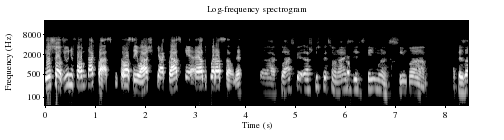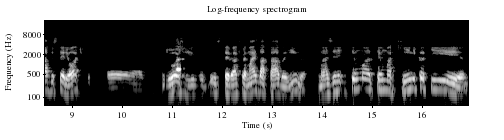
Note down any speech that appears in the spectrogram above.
eu só vi o uniforme da clássica. Então, assim, eu acho que a clássica é a do coração, né? A clássica, acho que os personagens eles têm uma, assim, uma apesar do estereótipo, é, de hoje o estereótipo é mais datado ainda, mas ele tem uma, tem uma química que,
